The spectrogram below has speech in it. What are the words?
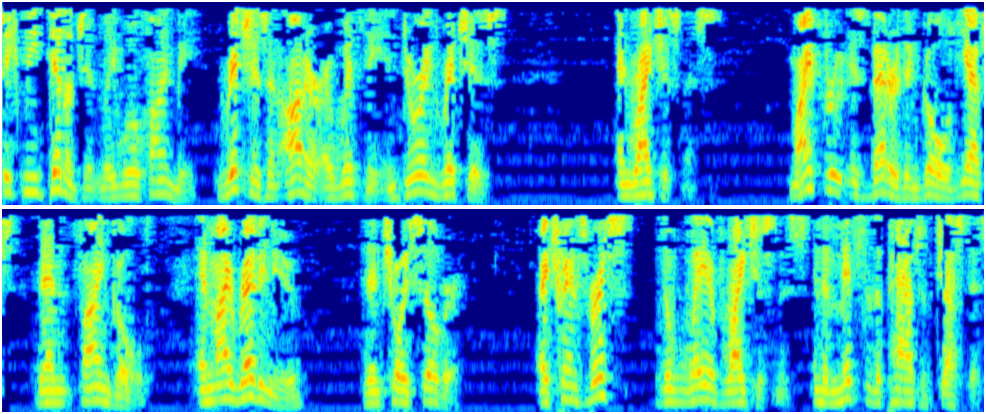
seek me diligently will find me. Riches and honor are with me, enduring riches and righteousness. My fruit is better than gold, yes, than fine gold, and my revenue than choice silver. I transverse the way of righteousness in the midst of the paths of justice,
